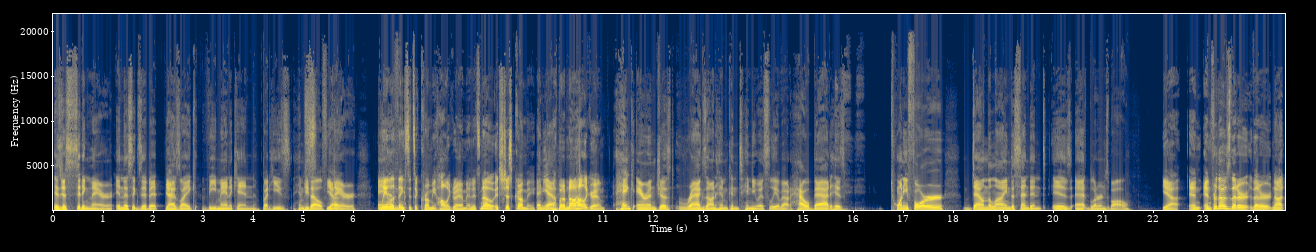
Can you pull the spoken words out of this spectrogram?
is just sitting there in this exhibit Yeah. as like the mannequin, but he's himself yeah. there. Leela thinks it's a crummy hologram, and it's no, it's just crummy. And yeah. Uh, but I'm not a hologram. Hank Aaron just rags on him continuously about how bad his 24 down the line descendant is at Blerns Ball. Yeah, and and for those that are that are not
